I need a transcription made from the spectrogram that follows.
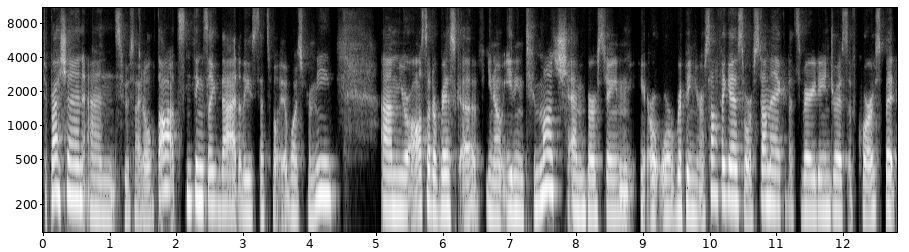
depression and suicidal thoughts and things like that. At least that's what it was for me um, you're also at a risk of, you know, eating too much and bursting or, or ripping your esophagus or stomach. That's very dangerous, of course. But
